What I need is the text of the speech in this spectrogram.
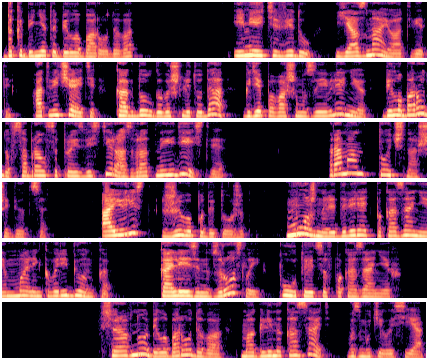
до кабинета Белобородова? Имейте в виду, я знаю ответы. Отвечайте, как долго вы шли туда, где, по вашему заявлению, Белобородов собрался произвести развратные действия? Роман точно ошибется. А юрист живо подытожит. Можно ли доверять показаниям маленького ребенка? Колезин взрослый путается в показаниях. «Все равно Белобородова могли наказать», — возмутилась я.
